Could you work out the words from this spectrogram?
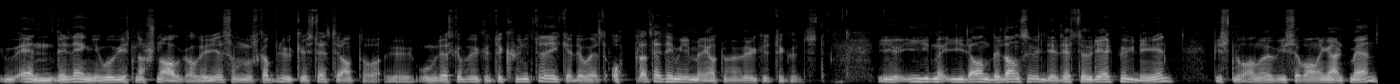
uendelig lenge hvorvidt Nasjonalgalleriet, som nå skal brukes til et eller annet, om det skal brukes til kunst eller ikke. Det var helt opplagt etter min mening at det bør brukes til kunst. I, i, I det andre land så ville de restaurert bygningen hvis, noe, hvis det var noe gærent med den,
